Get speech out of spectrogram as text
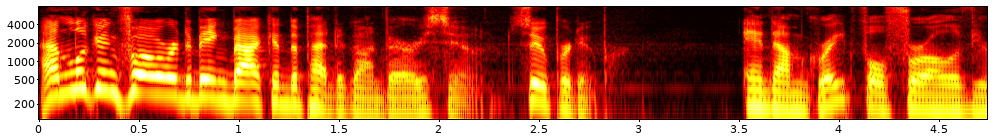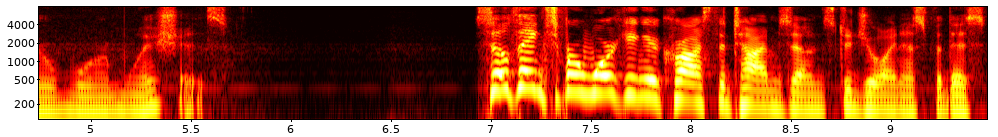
and looking forward to being back in the Pentagon very soon. Super duper. And I'm grateful for all of your warm wishes. So thanks for working across the time zones to join us for this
